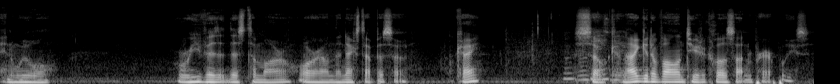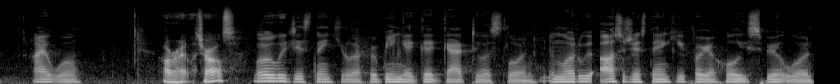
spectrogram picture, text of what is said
and we will revisit this tomorrow or on the next episode. Okay? So, can I get a volunteer to close out in prayer, please? I will. All right, Charles. Lord, we just thank you, Lord, for being a good God to us, Lord. And Lord, we also just thank you for your Holy Spirit, Lord.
